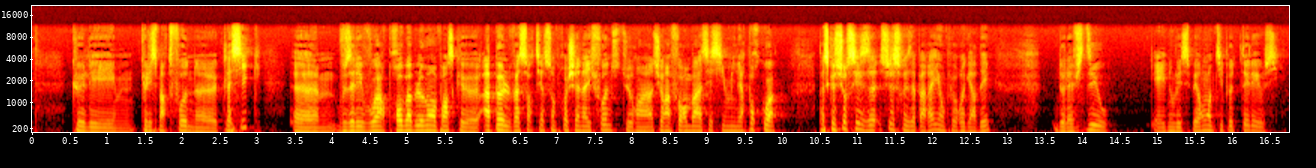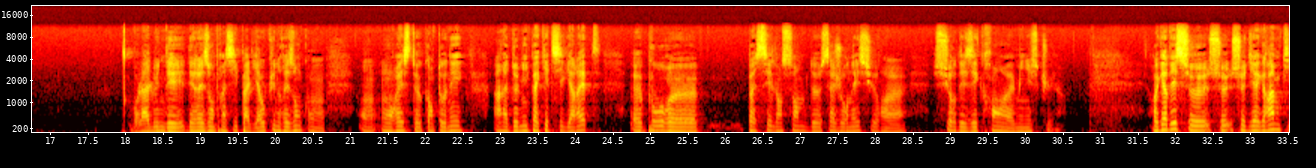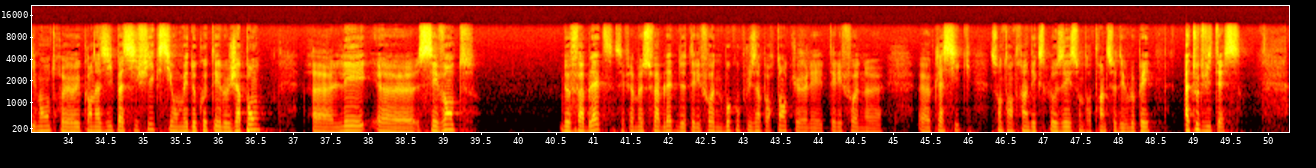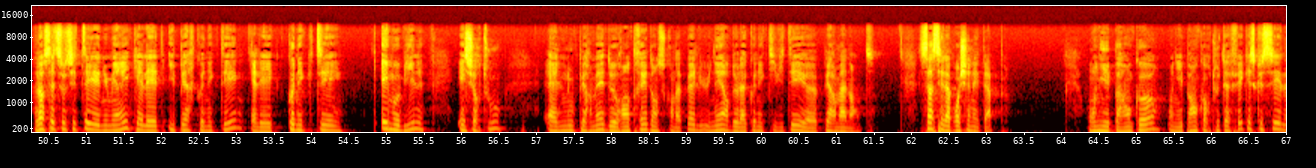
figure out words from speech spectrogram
que, les, que les smartphones classiques euh, vous allez voir, probablement, on pense que Apple va sortir son prochain iPhone sur un, sur un format assez similaire. Pourquoi? Parce que sur ces, sur les appareils, on peut regarder de la vidéo. Et nous l'espérons, un petit peu de télé aussi. Voilà l'une des, raisons principales. Il n'y a aucune raison qu'on on, reste cantonné à un demi-paquet de cigarettes euh, pour euh, passer l'ensemble de sa journée sur, sur des écrans minuscules. Regardez ce, diagramme qui montre qu'en Asie-Pacifique, si on met de côté le Japon, les, ces ventes de phablettes, ces fameuses phablettes de téléphones beaucoup plus importants que les téléphones classiques, sont en train d'exploser, sont en train de se développer à toute vitesse. Alors cette société numérique, elle est hyper connectée, elle est connectée et mobile, et surtout, elle nous permet de rentrer dans ce qu'on appelle une ère de la connectivité euh, permanente. Ça, c'est la prochaine étape. On n'y est pas encore, on n'y est pas encore tout à fait. Qu'est-ce que c'est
